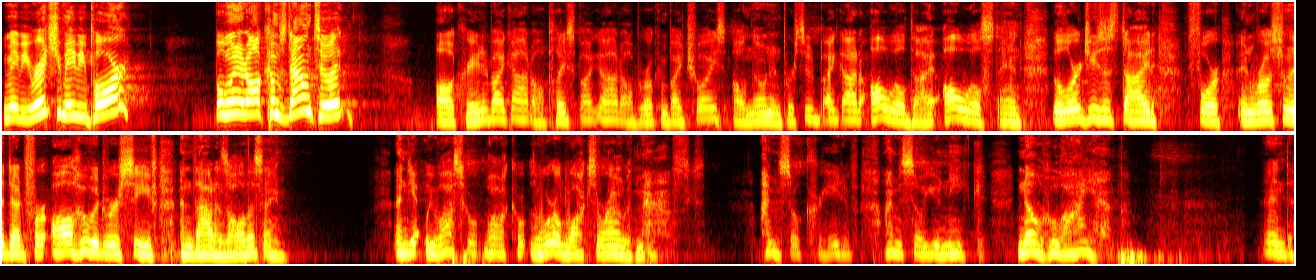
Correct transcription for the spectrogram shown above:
You may be rich, you may be poor. But when it all comes down to it, all created by God, all placed by God, all broken by choice, all known and pursued by God, all will die, all will stand. The Lord Jesus died for and rose from the dead for all who would receive, and that is all the same. And yet we walk, walk, the world walks around with masks. I'm so creative. I'm so unique. Know who I am. And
